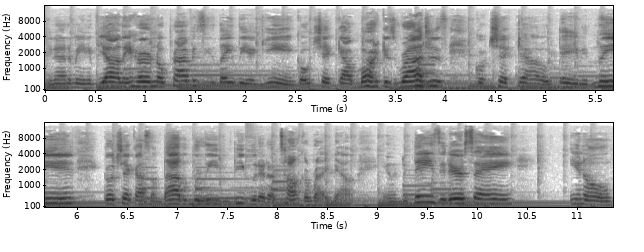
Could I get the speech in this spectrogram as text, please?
You know what I mean? If y'all ain't heard no prophecies lately, again, go check out Marcus Rogers, go check out David Lynn, go check out some Bible believing people that are talking right now. And the things that they're saying, you know,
